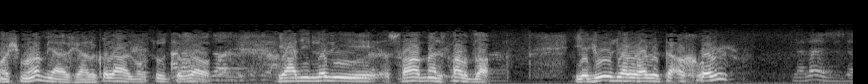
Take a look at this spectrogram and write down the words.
مش مهم يا أخي على كل حال المقصود تطوع يعني الذي صام الفرض يجوز له هذا التأخر؟ لا لا يجوز له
